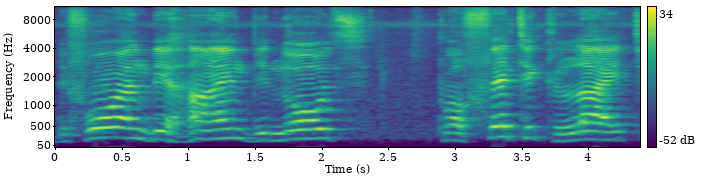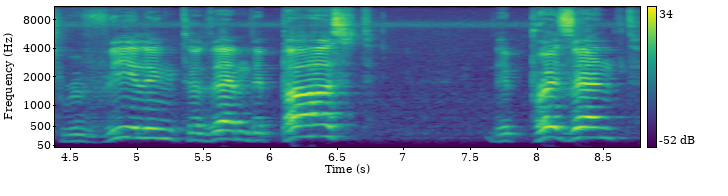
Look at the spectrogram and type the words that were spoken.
Before and behind denotes prophetic light revealing to them the past, the present,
